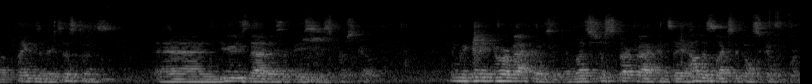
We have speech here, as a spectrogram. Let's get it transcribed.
uh, planes of existence, and use that as a basis for scope. And we can ignore macros and let's just start back and say, how does lexical scope work?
